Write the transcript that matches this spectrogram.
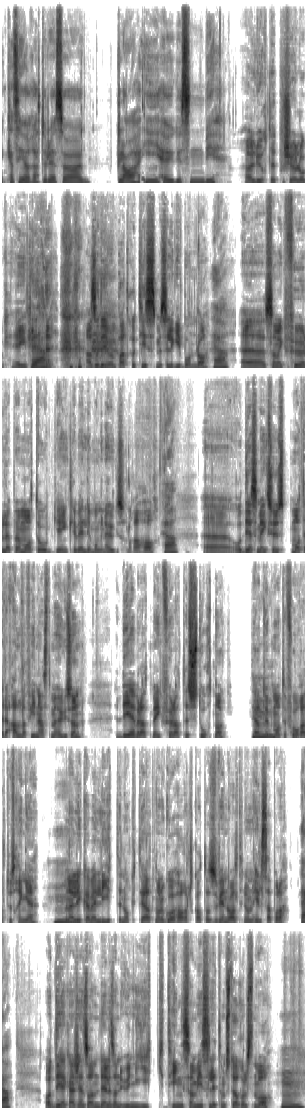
Hva som gjør at du er så glad i Haugesund by? Jeg har lurt litt på sjøl òg, egentlig. Ja. altså, det er jo en patriotisme som ligger i bånn, da. Ja. Eh, som jeg føler på en måte òg egentlig veldig mange haugesundere har. Ja. Eh, og det som jeg syns er det aller fineste med Haugesund, det er vel at jeg føler at det er stort nok til at du på en måte får alt du trenger, mm. men allikevel lite nok til at når du går Haraldsgata, så finner du alltid noen å hilse på. da. Ja. Og det er kanskje en sånn, det er en sånn unik ting som viser litt om størrelsen vår. Mm.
